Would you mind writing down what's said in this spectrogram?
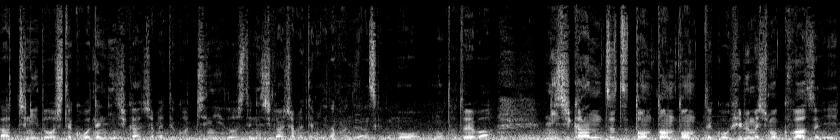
あっちに移動してここで2時間喋ってこっちに移動して2時間喋ってみたいな感じなんですけどももう例えば2時間ずつドンドンドンってこう昼飯も食わずに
